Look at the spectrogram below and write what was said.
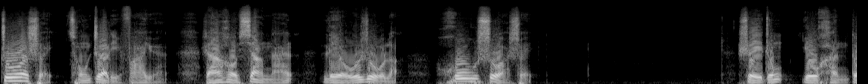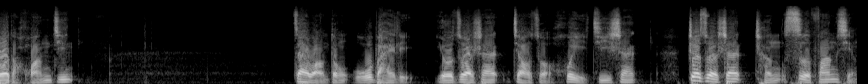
浊水从这里发源，然后向南流入了呼朔水，水中有很多的黄金。再往东五百里。有座山叫做会稽山，这座山呈四方形，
